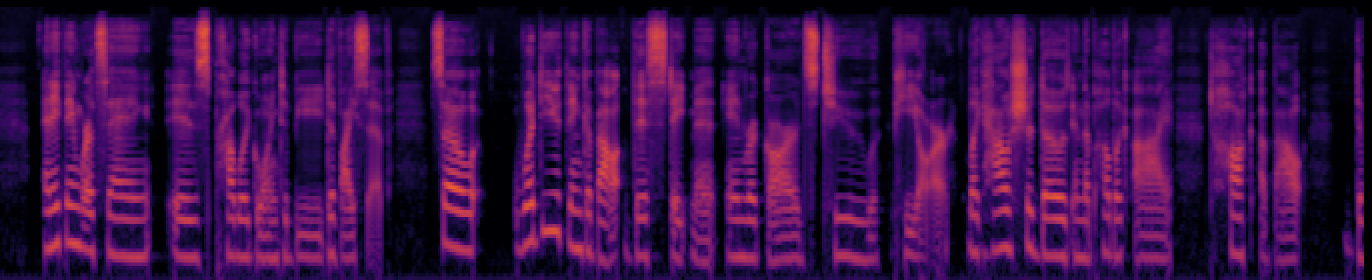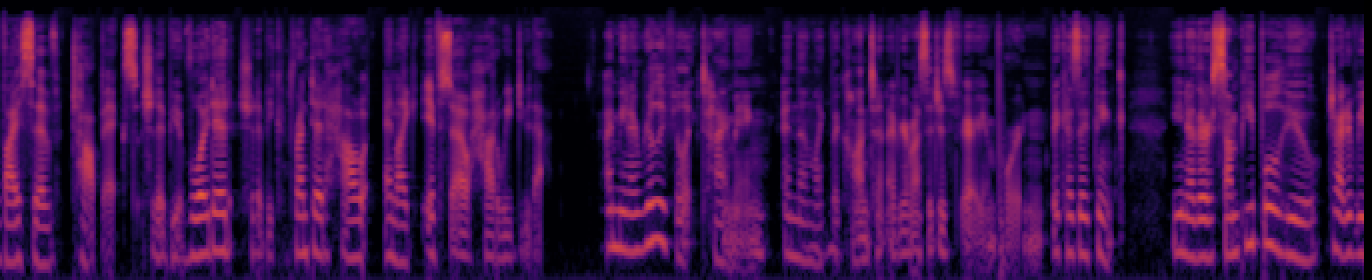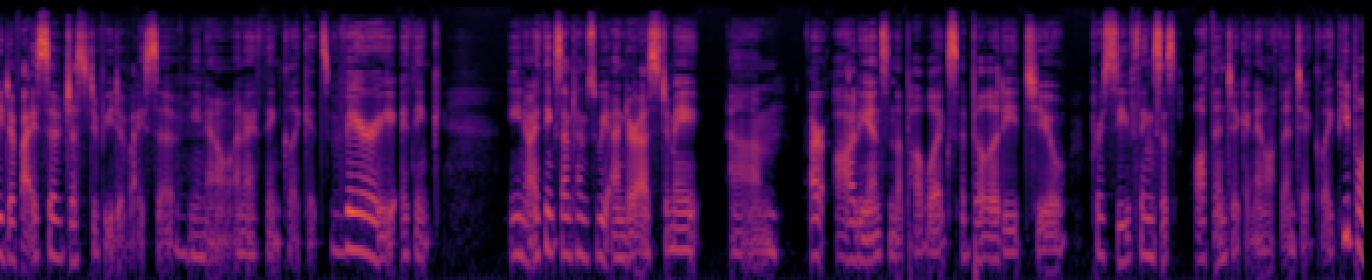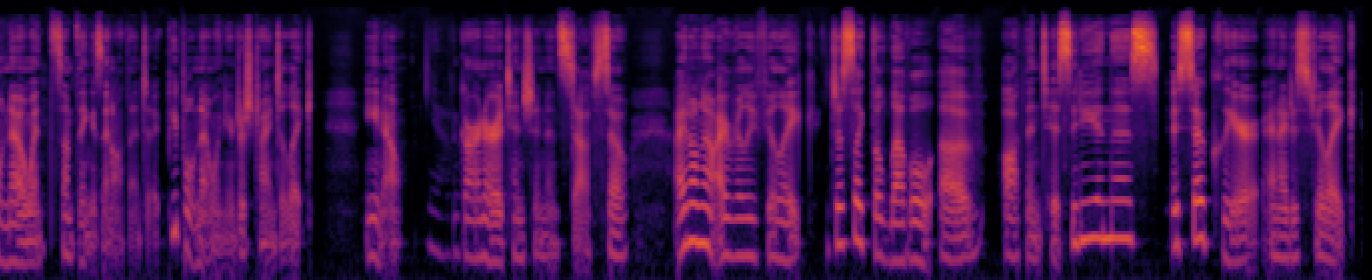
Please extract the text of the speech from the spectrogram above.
anything worth saying is probably going to be divisive. So, what do you think about this statement in regards to PR? Like, how should those in the public eye talk about divisive topics? Should it be avoided? Should it be confronted? How, and like, if so, how do we do that? I mean, I really feel like timing and then like the mm-hmm. content of your message is very important because I think, you know, there are some people who try to be divisive just to be divisive, you know, and I think like it's very, I think, you know, I think sometimes we underestimate um, our audience and the public's ability to perceive things as authentic and inauthentic. Like people know when something is inauthentic. People know when you're just trying to like, you know, Yeah. garner attention and stuff. So I don't know. I really feel like just like the level of authenticity in this is so clear. And I just feel like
